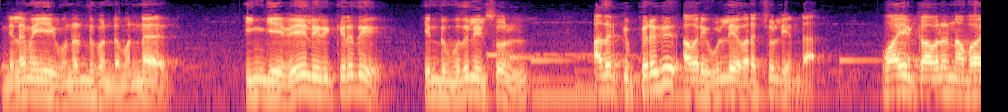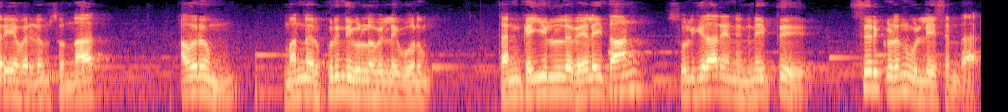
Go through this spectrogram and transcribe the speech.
நிலைமையை உணர்ந்து கொண்ட மன்னர் இங்கே வேல் இருக்கிறது என்று முதலில் சொல் அதற்கு பிறகு அவரை உள்ளே வரச் சொல் என்றார். வாயிற்காவலன் அவ்வாறு அவரிடம் சொன்னார் அவரும் மன்னர் புரிந்து கொள்ளவில்லை போலும் தன் கையிலுள்ள வேலைதான் சொல்கிறார் என நினைத்து செருக்குடன் உள்ளே சென்றார்.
